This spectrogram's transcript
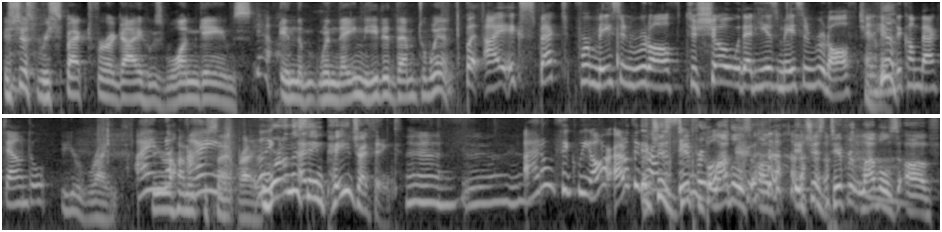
It's just respect for a guy who's won games Yeah. in the when they needed them to win. but I expect for Mason Rudolph to show that he is Mason Rudolph and him Yeah. to come back down to. You're right. I You're know, 100% I- right. like- We're on the I- same page, I think. Yeah, yeah, I don't think we are. I don't think It's we're on just the same different book. levels of. It's just different levels of.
